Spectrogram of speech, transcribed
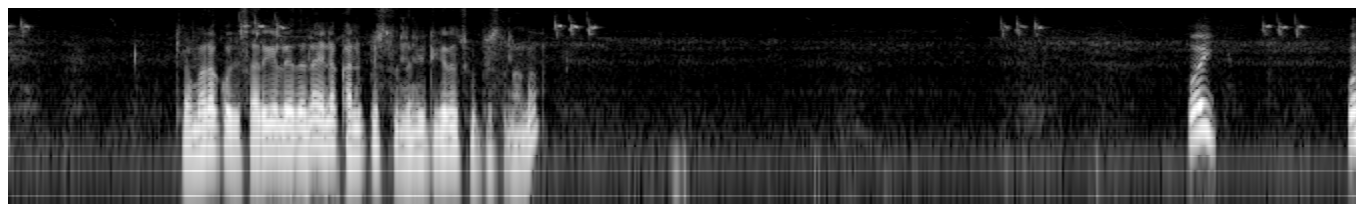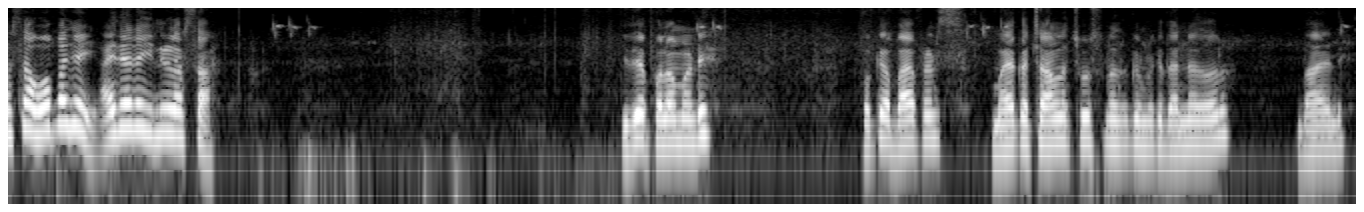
కెమెరా కొద్దిగా సరిగా లేదండి అయినా కనిపిస్తుంది నీట్గానే చూపిస్తున్నాను. ఓయ్ వస్తా ఓపెన్ చేయి. ఐదైదే నీళ్ళు వస్తా. ఇదే పొలం అండి. Okay bye friends. మా యొక్క ఛానల్ చూస్తున్నందుకు మీకు ధన్యవాదాలు. బాయ్ అండి.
